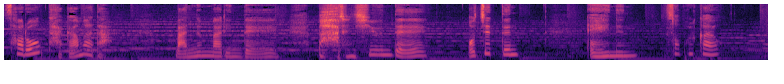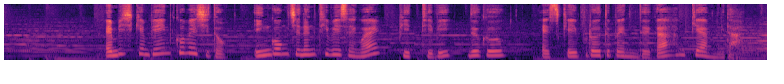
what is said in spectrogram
서로 다감하다. 맞는 말인데, 말은 쉬운데, 어쨌든 애는 써볼까요? MBC 캠페인 꿈의 지도, 인공지능 TV 생활, BTV 누구, SK 브로드밴드가 함께합니다.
